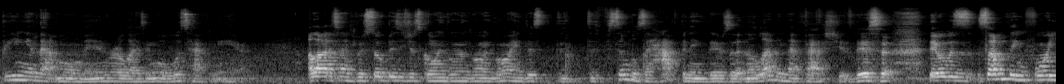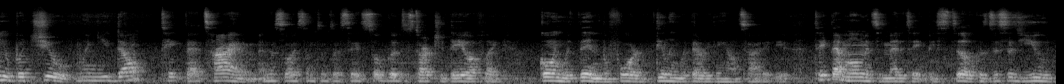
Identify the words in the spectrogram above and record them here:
being in that moment and realizing well what's happening here? A lot of times we're so busy just going going going going. This the, the symbols are happening. There's an 11 that passed you. There's a there was something for you but you when you don't take that time and that's why sometimes i say it's so good to start your day off like going within before dealing with everything outside of you. Take that moment to meditate be still because this is you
